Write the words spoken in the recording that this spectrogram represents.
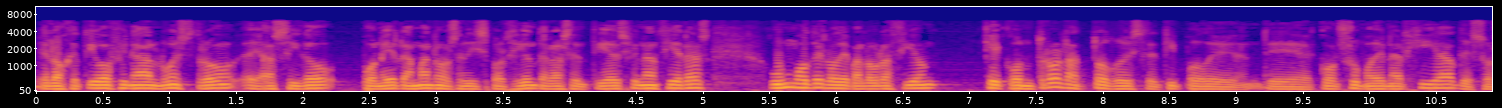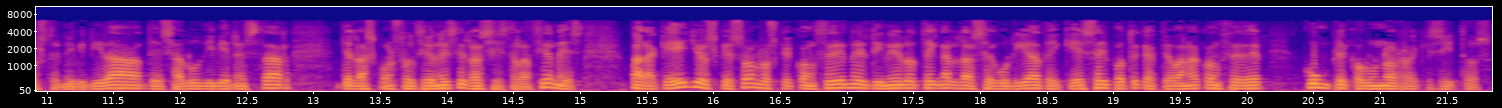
El objetivo final nuestro eh, ha sido poner a manos de disposición de las entidades financieras un modelo de valoración que controla todo este tipo de, consumo de energía, de sostenibilidad, de salud y bienestar de las construcciones y las instalaciones, para que ellos, que son los que conceden el dinero, tengan la seguridad de que esa hipoteca que van a conceder cumple con unos requisitos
